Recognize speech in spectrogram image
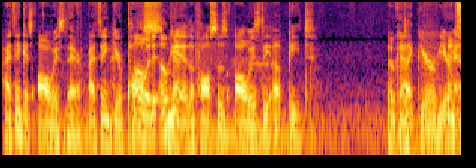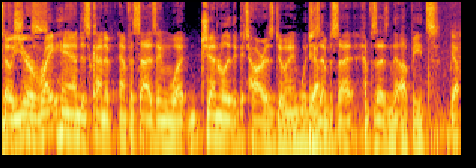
I think it's always there. I think your oh, pulse, it- okay. yeah, the pulse is always the upbeat. Okay, Like your- your and so your right hand is kind of emphasizing what generally the guitar is doing, which is emphasi- emphasizing the upbeats. Yep.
